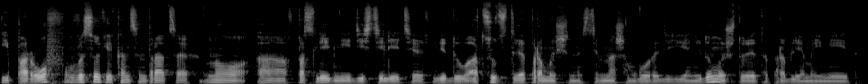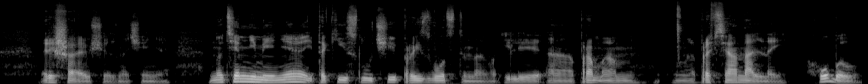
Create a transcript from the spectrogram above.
и паров в высоких концентрациях, но а, в последние десятилетия ввиду отсутствия промышленности в нашем городе, я не думаю, что эта проблема имеет решающее значение. Но тем не менее и такие случаи производственного или а, профессиональной хоббл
